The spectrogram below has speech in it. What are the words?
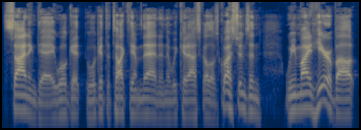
signing day. We'll get we'll get to talk to him then, and then we could ask all those questions, and we might hear about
